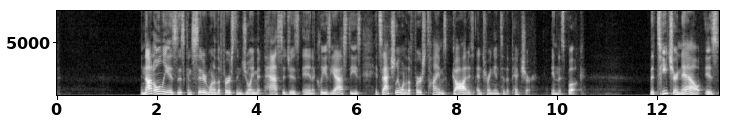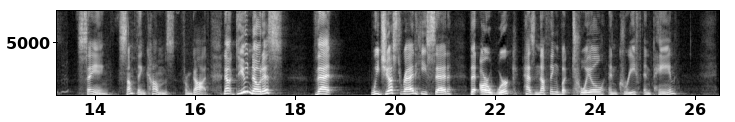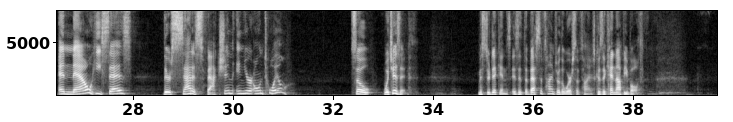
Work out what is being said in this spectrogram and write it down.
Not only is this considered one of the first enjoyment passages in Ecclesiastes, it's actually one of the first times God is entering into the picture in this book. The teacher now is saying something comes from God. Now, do you notice that we just read, he said, that our work has nothing but toil and grief and pain? And now he says there's satisfaction in your own toil? So, which is it? Mr. Dickens, is it the best of times or the worst of times? Because it cannot be both.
